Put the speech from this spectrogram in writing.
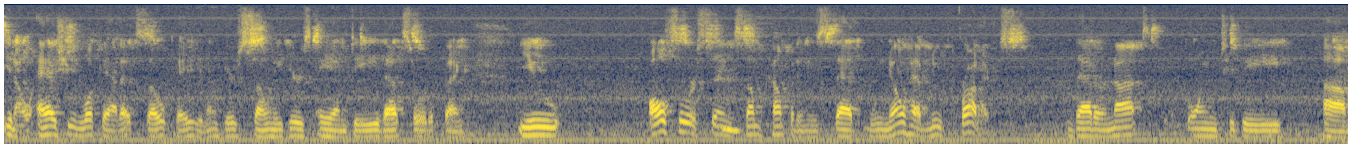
you know, as you look at it, so okay, you know, here's Sony, here's AMD, that sort of thing. You also are seeing some companies that we know have new products that are not going to be um,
